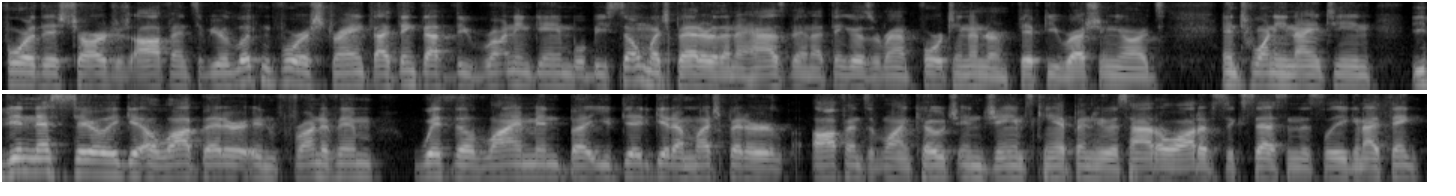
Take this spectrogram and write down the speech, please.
for this Chargers offense. If you're looking for a strength, I think that the running game will be so much better than it has been. I think it was around 1,450 rushing yards in 2019. You didn't necessarily get a lot better in front of him with the linemen, but you did get a much better offensive line coach in James Campen, who has had a lot of success in this league. And I think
